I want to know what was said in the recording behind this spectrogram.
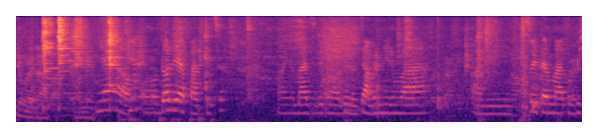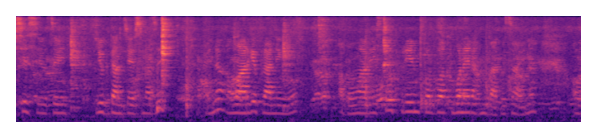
के भइरहेको दलिया पाक्दैछ अँ, यहाँ माझीले बनाउँदै हुनुहुन्छ हाम्रो निर्मा अनि सैतामाको विशेष यो चाहिँ योगदान चाहिँ यसमा चाहिँ होइन? उहाँहरूकै प्लानिङ हो। अब उहाँहरूले यस्तो प्रेमपूर्वक बनाइराख्नु भएको छ होइन? अब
